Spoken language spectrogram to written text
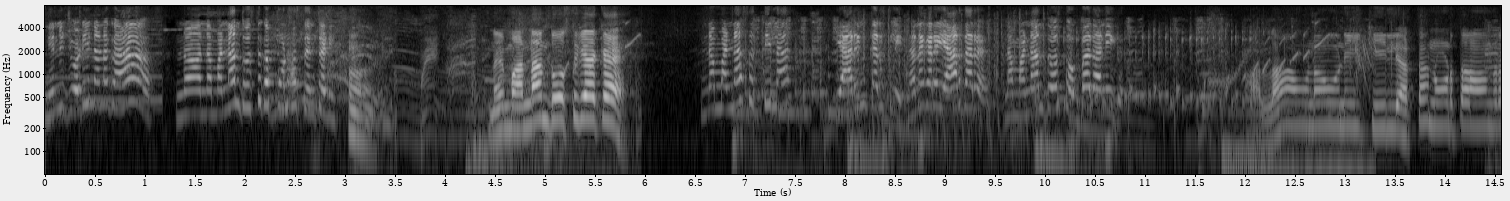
ನಿನ್ನ ಜೋಡಿ ನನಗ ನಾ- ನಮ್ಮ ಅಣ್ಣನ ದೋಸ್ತಗ ಫೋನ್ ಹಸ್ತೇನೆ ತಡಿ ನಿಮ್ಮ ಅಣ್ಣನ ದೋಸ್ತಿಗೆ ಯಾಕೆ? ನಮ್ಮ ಅಣ್ಣ ಸತ್ತಿಲ್ಲ. ಯಾರಿನ್ ಕರ್ಸ್ಲಿ? ನನಗರ ಯಾರ್ದಾರ? ನಮ್ಮ ಅಣ್ಣನ ದೋಸ್ತ ಒಬ್ಬ ನನಗ ಅಲ್ಲ ಅವನವನು ಈಕಿ ಇಲ್ಲಿ ಅಟ್ಟ ನೋಡ್ತಾವ ಅಂದ್ರ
